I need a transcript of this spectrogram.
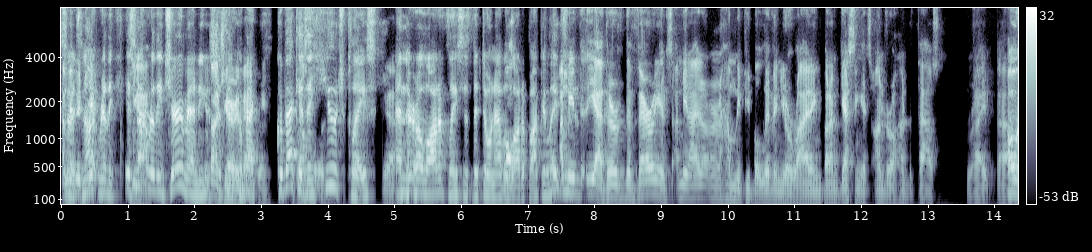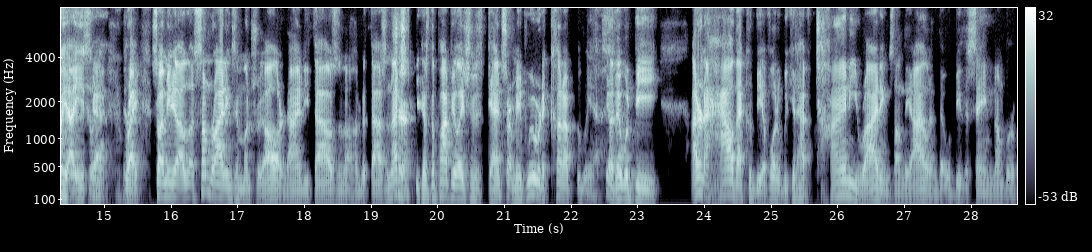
so I mean, it's not really it's yeah. not really gerrymandering. It's, it's just Quebec. Quebec is a huge place, yeah. and there are a lot of places that don't have well, a lot of population. I mean, yeah, there the variance. I mean, I don't know how many people live in your riding, but I'm guessing it's under a hundred thousand, right? Um, oh yeah, easily. Yeah, yeah. right. So I mean, uh, some ridings in Montreal are ninety thousand, a hundred thousand. That's sure. because the population is denser. I mean, if we were to cut up, yes. you know, there would be I don't know how that could be avoided. We could have tiny ridings on the island that would be the same number of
